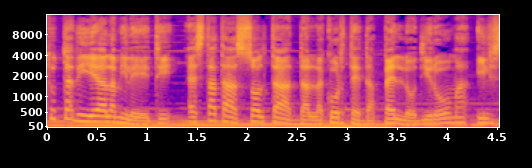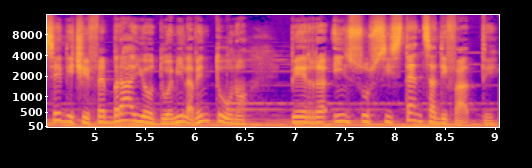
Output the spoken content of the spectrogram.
Tuttavia la Mileti è stata assolta dalla Corte d'Appello di Roma il 16 febbraio 2021 per insussistenza di fatti.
